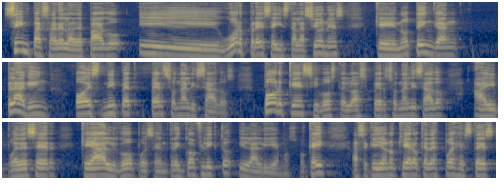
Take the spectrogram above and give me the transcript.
Sin pasarela de pago y WordPress e instalaciones que no tengan plugin o snippet personalizados. Porque si vos te lo has personalizado, ahí puede ser que algo pues entre en conflicto y la liemos, ¿ok? Así que yo no quiero que después estés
